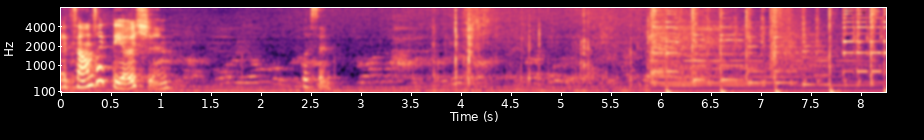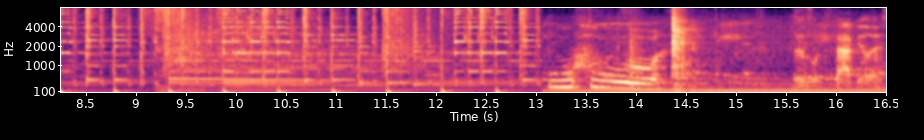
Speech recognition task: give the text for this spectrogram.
It sounds like the ocean. Listen. Ooh. Those look fabulous.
